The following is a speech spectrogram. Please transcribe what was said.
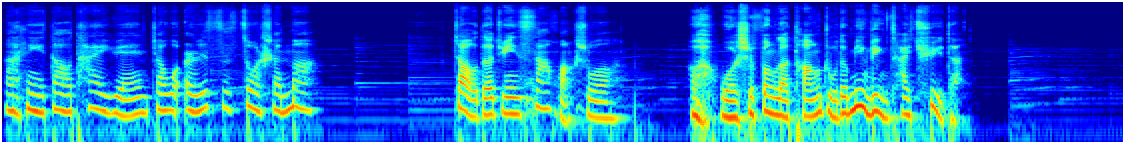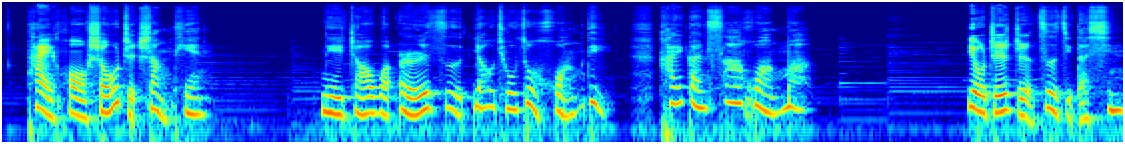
啊，你到太原找我儿子做什么？”赵德军撒谎说：“啊，我是奉了堂主的命令才去的。”太后手指上天：“你找我儿子要求做皇帝，还敢撒谎吗？”又指指自己的心，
